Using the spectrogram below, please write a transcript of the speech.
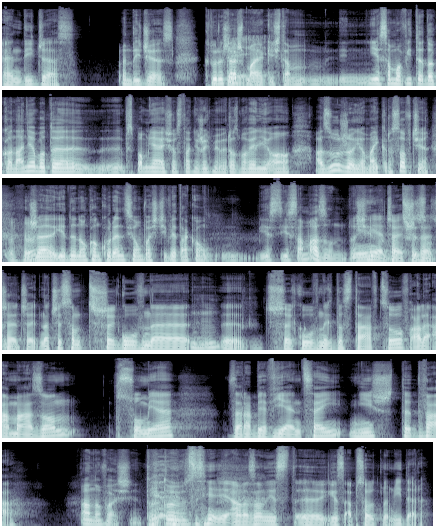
Andy Jazz. Andy Jazz, który też ma jakieś tam niesamowite dokonania, bo te, wspomniałeś ostatnio, żeśmy rozmawiali o Azurze i o Microsoftie, mhm. że jedyną konkurencją właściwie taką jest, jest Amazon. nie, nie, czekaj, czekaj, czekaj, czekaj. Znaczy są trzy główne, mhm. y, trzech głównych dostawców, ale Amazon w sumie zarabia więcej niż te dwa. A no właśnie. To, to nie, nie, Amazon jest, y, jest absolutnym liderem.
